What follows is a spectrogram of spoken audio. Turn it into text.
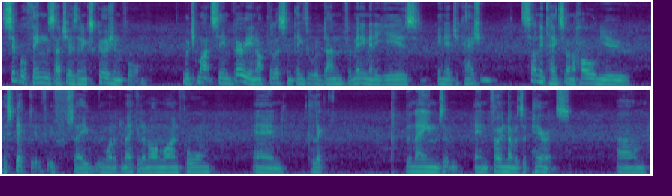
simple things such as an excursion form, which might seem very innocuous and things that we've done for many, many years in education, suddenly takes on a whole new perspective. If, say, we wanted to make it an online form and collect the names and phone numbers of parents, um,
